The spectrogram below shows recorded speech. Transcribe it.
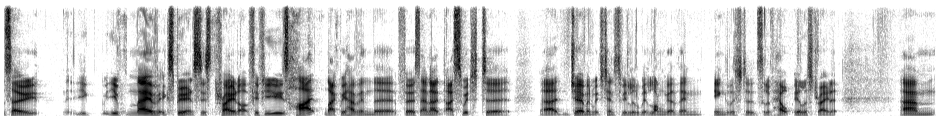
So you you may have experienced this trade-off. If you use height, like we have in the first, and I, I switched to uh, German, which tends to be a little bit longer than English to sort of help illustrate it. Um,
